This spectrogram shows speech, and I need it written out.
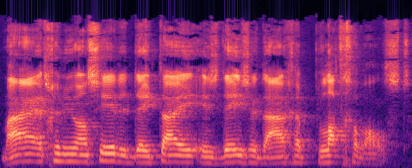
Maar het genuanceerde detail is deze dagen platgewalst.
